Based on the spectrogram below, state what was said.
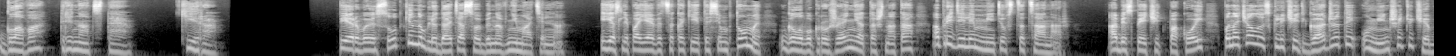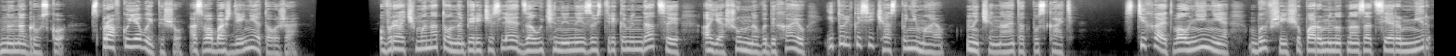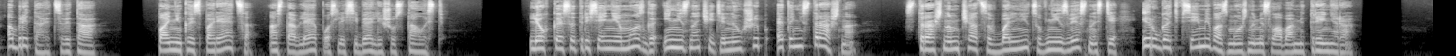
Глава 13. Кира. Первые сутки наблюдать особенно внимательно. Если появятся какие-то симптомы, головокружение, тошнота, определим Митю в стационар. Обеспечить покой, поначалу исключить гаджеты, уменьшить учебную нагрузку. Справку я выпишу, освобождение тоже. Врач монотонно перечисляет заученные наизусть рекомендации, а я шумно выдыхаю и только сейчас понимаю – начинает отпускать. Стихает волнение, бывший еще пару минут назад серым мир обретает цвета. Паника испаряется, оставляя после себя лишь усталость. Легкое сотрясение мозга и незначительный ушиб – это не страшно. Страшно мчаться в больницу в неизвестности и ругать всеми возможными словами тренера.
